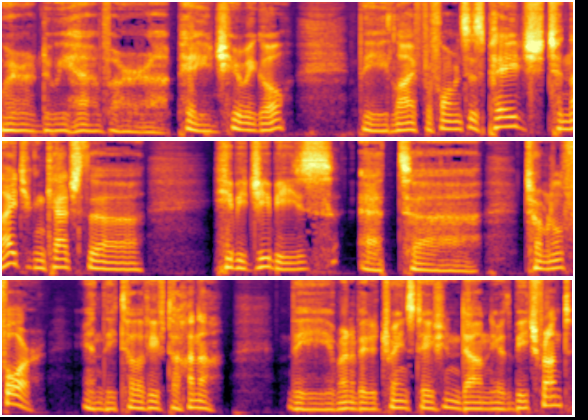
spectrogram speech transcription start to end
where do we have our uh, page? Here we go. The live performances page. Tonight you can catch the Heebie Jeebies at uh, Terminal 4 in the Tel Aviv Tahana, the renovated train station down near the beachfront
